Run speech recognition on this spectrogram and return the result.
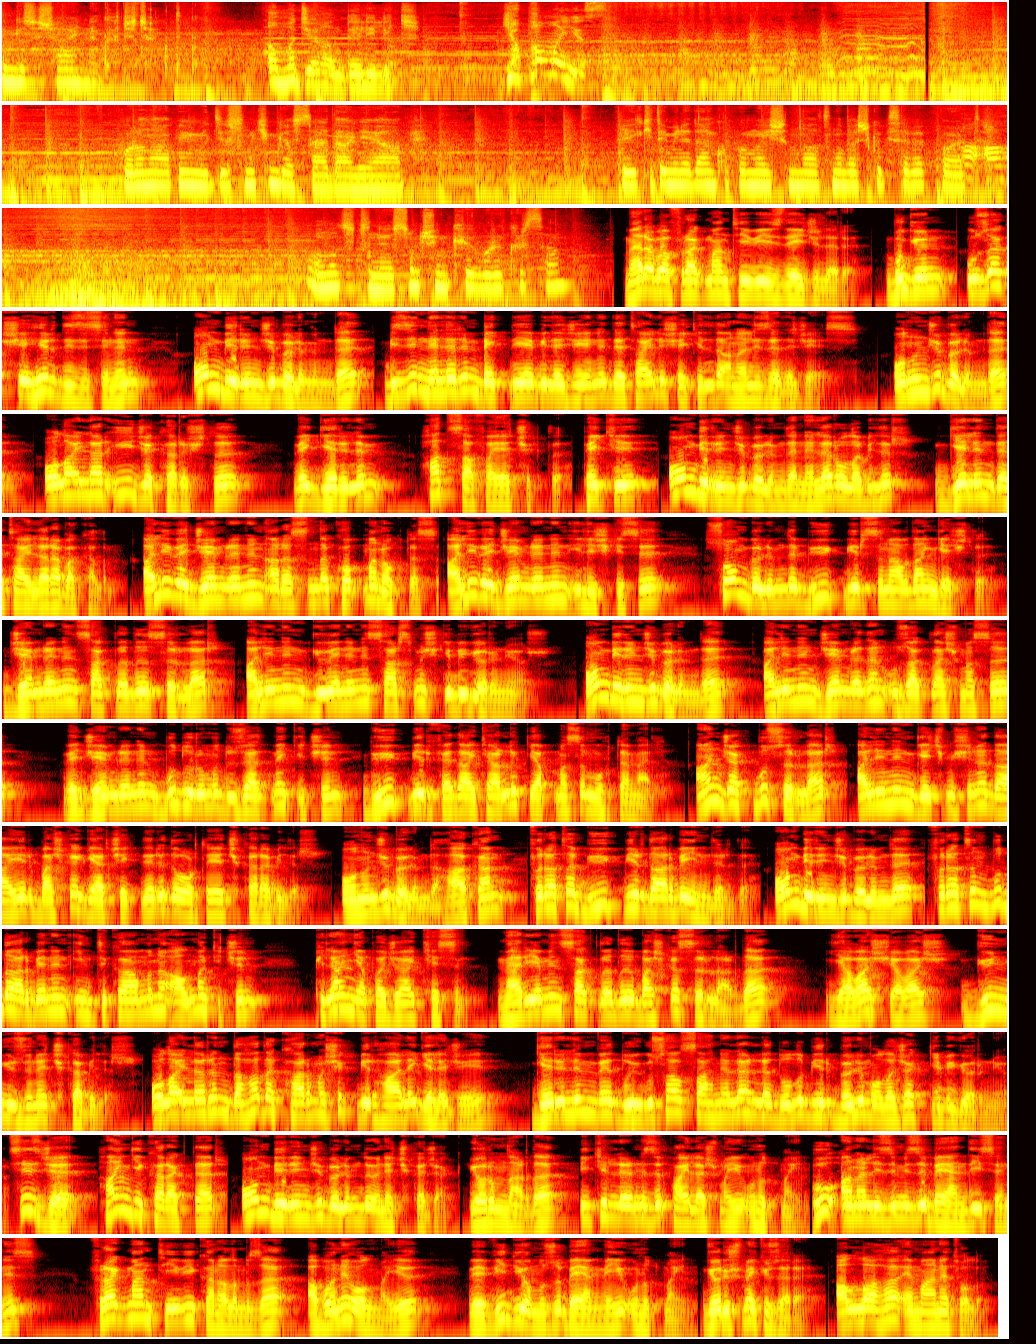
Gece Şahin'le kaçacaktık. Ama Cihan delilik. Yapamayız. Boran abinin videosunu kim gösterdi Aliye abi? Belki de Mine'den kopamayışının altında başka bir sebep vardır. Onu tutunuyorsun çünkü bırakırsan Merhaba Fragman TV izleyicileri. Bugün Uzak Şehir dizisinin 11. bölümünde bizi nelerin bekleyebileceğini detaylı şekilde analiz edeceğiz. 10. bölümde olaylar iyice karıştı ve gerilim hat safhaya çıktı. Peki 11. bölümde neler olabilir? Gelin detaylara bakalım. Ali ve Cemre'nin arasında kopma noktası. Ali ve Cemre'nin ilişkisi son bölümde büyük bir sınavdan geçti. Cemre'nin sakladığı sırlar Ali'nin güvenini sarsmış gibi görünüyor. 11. bölümde Ali'nin Cemre'den uzaklaşması ve Cemre'nin bu durumu düzeltmek için büyük bir fedakarlık yapması muhtemel. Ancak bu sırlar Ali'nin geçmişine dair başka gerçekleri de ortaya çıkarabilir. 10. bölümde Hakan Fırat'a büyük bir darbe indirdi. 11. bölümde Fırat'ın bu darbenin intikamını almak için plan yapacağı kesin. Meryem'in sakladığı başka sırlar da yavaş yavaş gün yüzüne çıkabilir. Olayların daha da karmaşık bir hale geleceği, gerilim ve duygusal sahnelerle dolu bir bölüm olacak gibi görünüyor. Sizce hangi karakter 11. bölümde öne çıkacak? Yorumlarda fikirlerinizi paylaşmayı unutmayın. Bu analizimizi beğendiyseniz Fragman TV kanalımıza abone olmayı ve videomuzu beğenmeyi unutmayın. Görüşmek üzere. Allah'a emanet olun.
